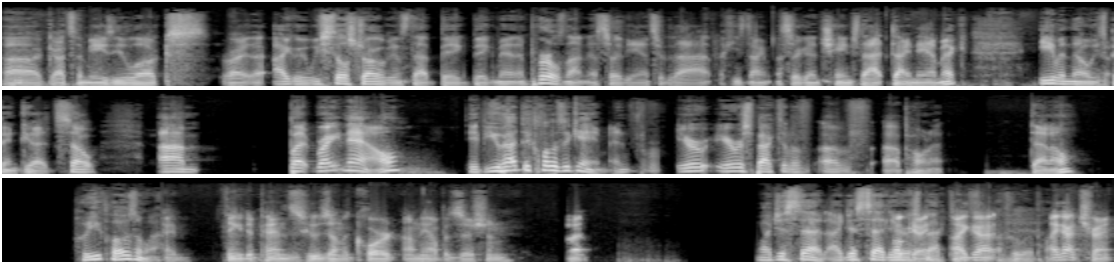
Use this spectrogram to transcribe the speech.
Uh, got some easy looks, right? I agree. We still struggle against that big, big man, and Pearl's not necessarily the answer to that. He's not necessarily going to change that dynamic, even though he's been good. So, um, but right now, if you had to close a game, and for, ir- irrespective of, of uh, opponent, Deno, who you closing with? I think it depends who's on the court on the opposition, well, I just said, I just said okay. I got, I got Trent.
